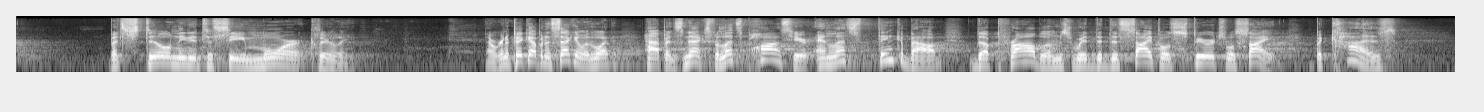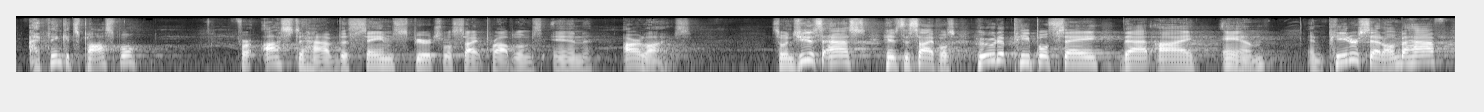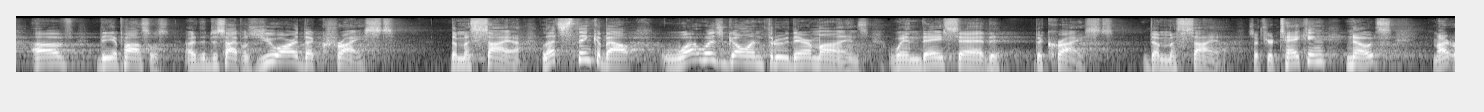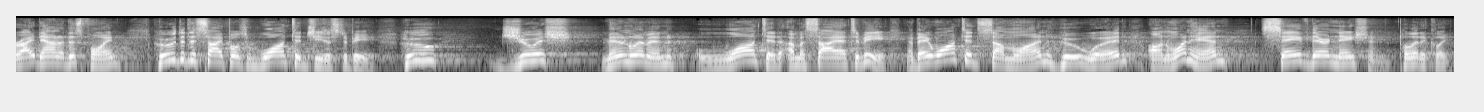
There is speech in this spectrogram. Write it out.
but still needed to see more clearly. Now, we're going to pick up in a second with what happens next, but let's pause here and let's think about the problems with the disciples' spiritual sight because I think it's possible for us to have the same spiritual sight problems in our lives. So when Jesus asked his disciples, Who do people say that I am? And Peter said, on behalf of the apostles, or the disciples, You are the Christ, the Messiah. Let's think about what was going through their minds when they said, The Christ, the Messiah. So if you're taking notes, you might write down at this point who the disciples wanted Jesus to be, who Jewish men and women wanted a Messiah to be. They wanted someone who would, on one hand, save their nation politically.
